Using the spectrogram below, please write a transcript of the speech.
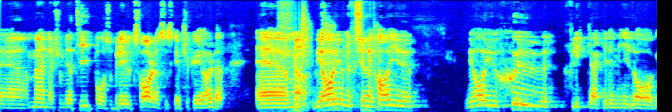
Eh, men eftersom vi har tid på oss att bre ut svaren så ska jag försöka göra det. Eh, vi, har ju, vi, har ju, vi har ju sju flickakademilag,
